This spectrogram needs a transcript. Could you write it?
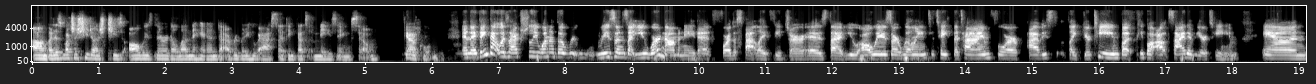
Um, but as much as she does, she's always there to lend a hand to everybody who asks. I think that's amazing. So yeah. Cool. And I think that was actually one of the re- reasons that you were nominated for the spotlight feature is that you mm-hmm. always are willing to take the time for obviously like your team, but people outside of your team and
